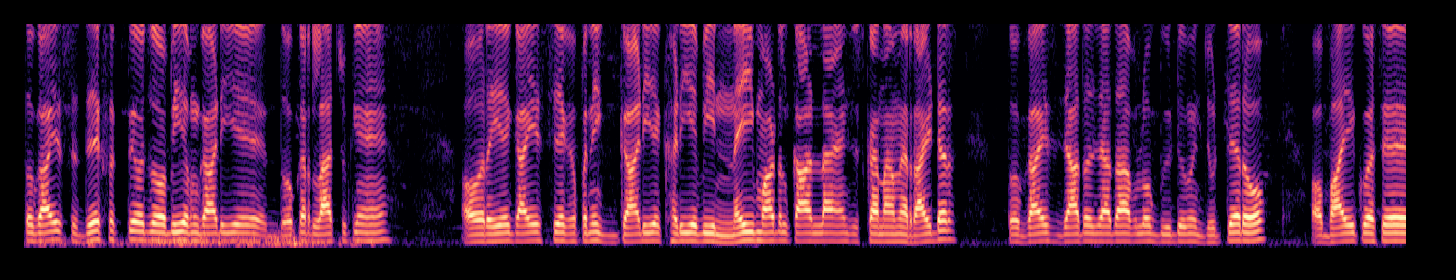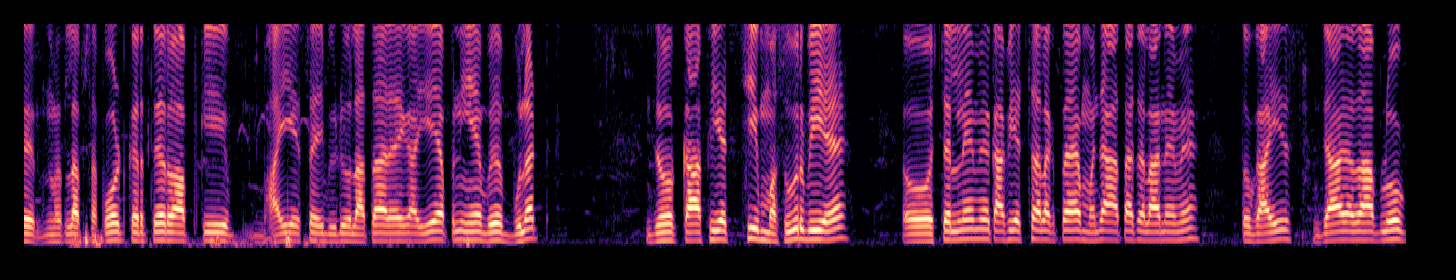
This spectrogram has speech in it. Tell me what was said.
तो गाइस देख सकते हो जो अभी हम गाड़ी ये धोकर ला चुके हैं। और ये गाइस एक अपनी गाड़ी खड़ी अभी नई मॉडल कार लाए हैं, जिसका नाम है राइडर तो गाइस ज़्यादा से ज़्यादा आप लोग वीडियो में जुड़ते रहो। और भाई को ऐसे मतलब सपोर्ट करते रहो, आपकी भाई ऐसे ही वीडियो लाता रहेगा। ये अपनी है बुलेट, जो काफ़ी अच्छी मशहूर भी है। और चलने में काफ़ी अच्छा लगता है, मज़ा आता है चलाने में। तो गाइस ज़्यादा ज़्यादा आप लोग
